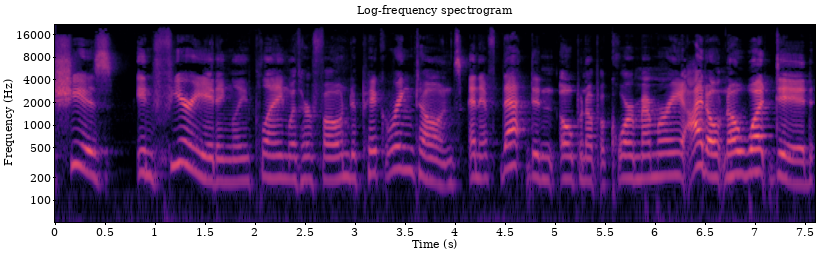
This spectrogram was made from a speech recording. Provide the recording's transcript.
she is infuriatingly playing with her phone to pick ringtones. And if that didn't open up a core memory, I don't know what did.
